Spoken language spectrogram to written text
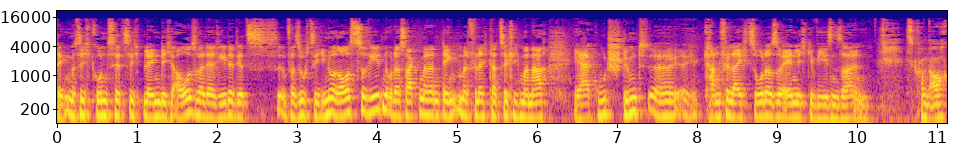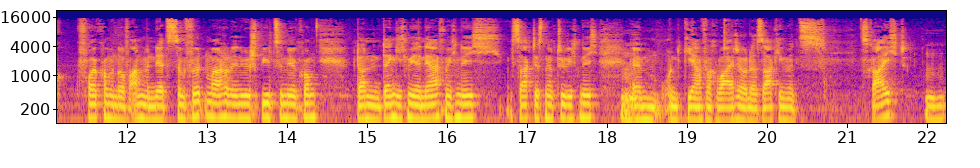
Denkt man sich grundsätzlich blendig aus, weil der redet jetzt, versucht sich eh nur rauszureden oder sagt man dann, denkt man vielleicht tatsächlich mal nach, ja gut, stimmt, äh, kann vielleicht so oder so ähnlich gewesen sein. Es kommt auch vollkommen drauf an, wenn der jetzt zum vierten Mal schon in dem Spiel zu mir kommt, dann denke ich mir, nerv mich nicht, sag das natürlich nicht mhm. ähm, und gehe einfach weiter oder sag ihm jetzt, es reicht Mhm.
